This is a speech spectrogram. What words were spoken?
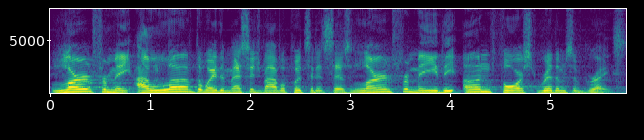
learn from me. I love the way the Message Bible puts it. It says, learn from me the unforced rhythms of grace.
